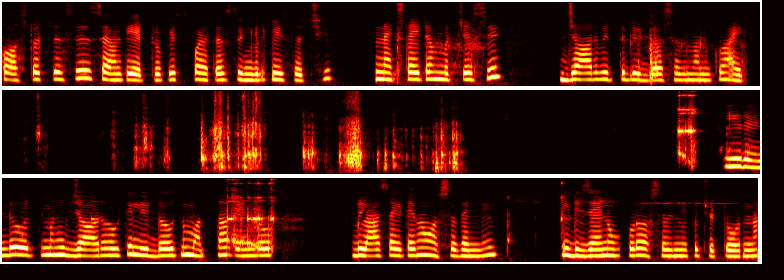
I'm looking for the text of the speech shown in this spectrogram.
కాస్ట్ వచ్చేసి సెవెంటీ ఎయిట్ రూపీస్ పడుతుంది. సింగిల్ పీస్ వచ్చి. నెక్స్ట్ ఐటమ్ వచ్చేసి జార్ విత్ లిడ్ వస్తుంది మనకు. ఐటమ్ ఈ రెండు మనకు మనకి జార్ ఒకటి లిడ్ ఒకటి మొత్తం రెండు గ్లాస్ ఐటమే వస్తుందండి. ఈ డిజైన్ కూడా వస్తుంది మీకు చుట్టూరున.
